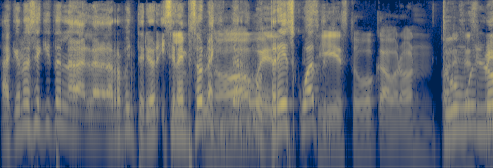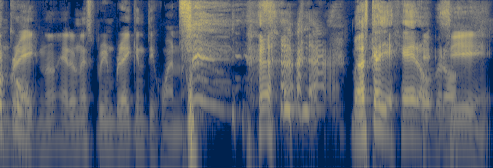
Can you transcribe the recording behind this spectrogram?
a que no se quitan la, la- la ropa interior. Y se la empezaron a quitar como güey, tres, cuatro. Sí, estuvo cabrón. Estuvo muy spring loco. break, ¿no? Era un spring break en Tijuana. Más callejero, Eh, pero sí,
